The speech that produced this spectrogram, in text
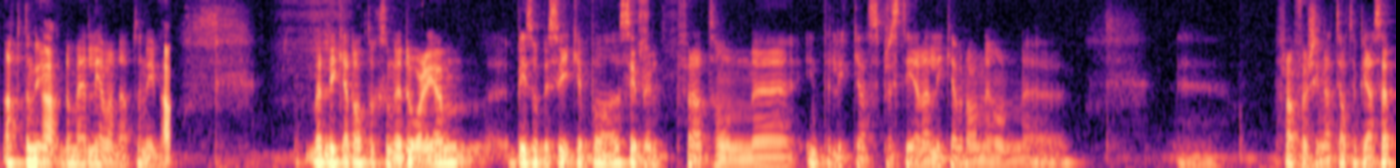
Aptonym. Ja. De är levande aptonymer. Ja. Men likadant också när Dorian blir så besviken på Sybil för att hon eh, inte lyckas prestera lika bra när hon eh, eh, framför sina teaterpjäser.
